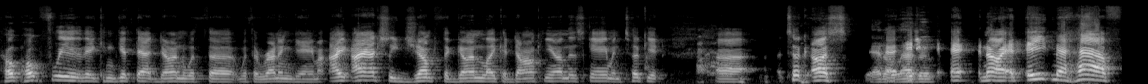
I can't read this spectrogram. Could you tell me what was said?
Hope, hopefully they can get that done with the with the running game. I, I actually jumped the gun like a donkey on this game and took it. Uh, took us at eleven. At eight, at, no, at eight and a half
